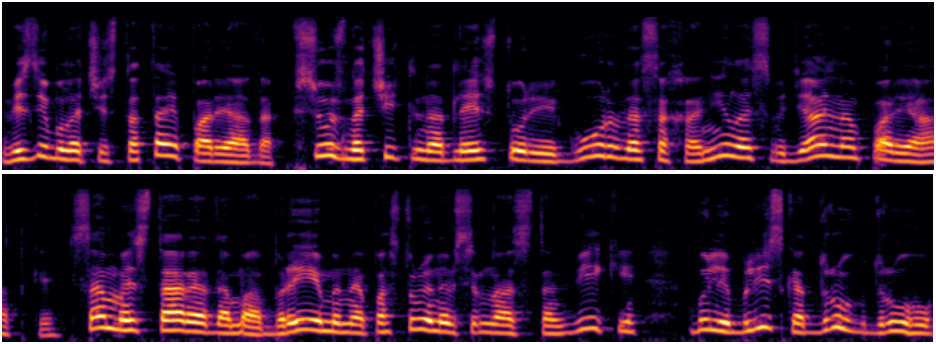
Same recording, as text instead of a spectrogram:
Везде была чистота и порядок. Все значительно для истории города сохранилось в идеальном порядке. Самые старые дома Бремена, построенные в 17 веке, были близко друг к другу,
